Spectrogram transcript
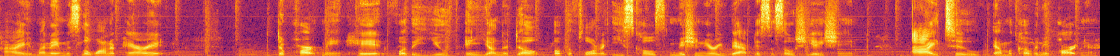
Hi, my name is Lawana Parrott, department head for the youth and young adult of the Florida East Coast Missionary Baptist Association. I too am a covenant partner.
